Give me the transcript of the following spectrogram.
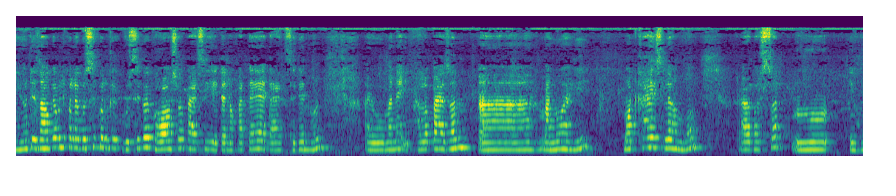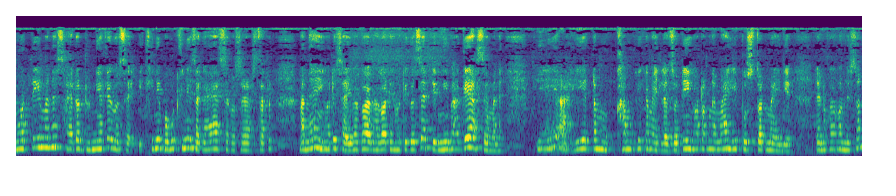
সিহঁতে যাওঁগে বুলি ক'লে গুচি গ'লগে। গুচি গৈ ঘৰৰ ওচৰ পাইছেহি। তেনেকুৱাতে এটা এক্সিডেণ্ট হ'ল। আৰু মানে ইফালৰ পৰা এজন মানুহ আহি মদ খাই আহিছিলে সম্ভৱ। তাৰপাছত ইহঁতি মানে ছাইডত ধুনীয়াকে গৈছে। ইখিনি বহুতখিনি জেগাই আছে কৈছে ৰাস্তাটোত। মানে ইহঁতি চাৰিভাগৰ এভাগত ইহঁতি গৈছে তিনিভাগে আছে মানে। সি আহি একদম মুখামুখিকে দিলে যদি ইহঁতক নামাৰে সি পোষ্টত মাৰি দিয়ে। তেনেকুৱা কণ্ডিশ্যন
